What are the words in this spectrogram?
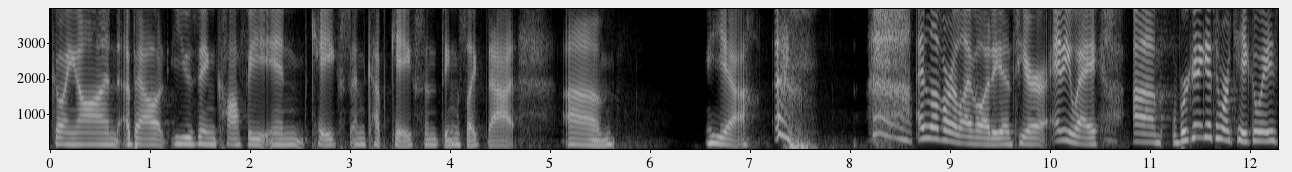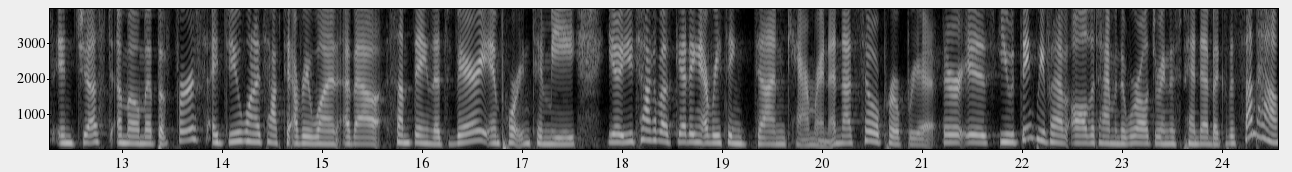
going on about using coffee in cakes and cupcakes and things like that. Um, yeah. I love our live audience here. Anyway, um, we're going to get to our takeaways in just a moment. But first, I do want to talk to everyone about something that's very important to me. You know, you talk about getting everything done, Cameron, and that's so appropriate. There is, you would think we've had all the time in the world during this pandemic, but somehow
